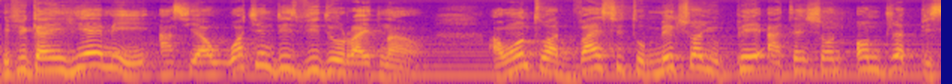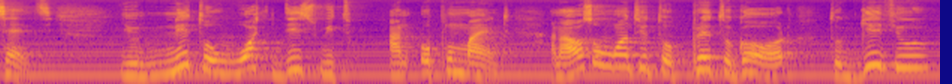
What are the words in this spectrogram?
If you can hear me as you are watching this video right now, I want to advise you to make sure you pay attention 100%. You need to watch this with an open mind. And I also want you to pray to God to give you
